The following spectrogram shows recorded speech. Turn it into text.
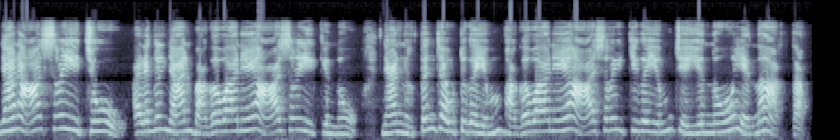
ഞാൻ ആശ്രയിച്ചു അല്ലെങ്കിൽ ഞാൻ ഭഗവാനെ ആശ്രയിക്കുന്നു. ഞാൻ നൃത്തം ചവിട്ടുകയും ഭഗവാനെ ആശ്രയിക്കുകയും ചെയ്യുന്നു എന്ന് അർത്ഥം.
